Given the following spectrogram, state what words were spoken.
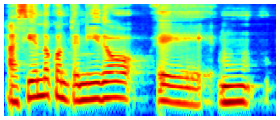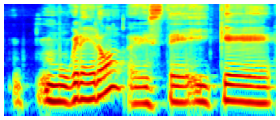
haciendo contenido eh, mugrero, este, y que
